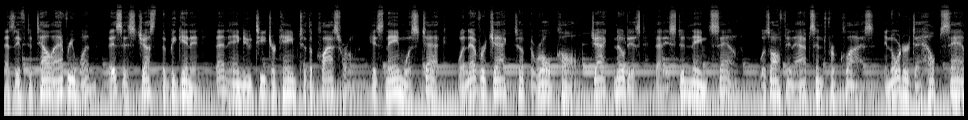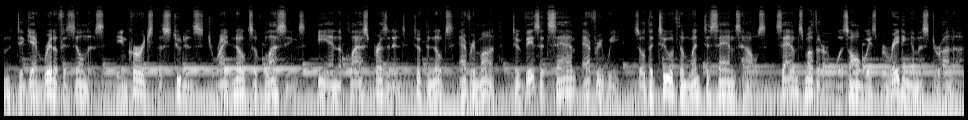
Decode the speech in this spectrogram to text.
as if to tell everyone, this is just the beginning. Then a new teacher came to the classroom. His name was Jack. Whenever Jack took the roll call, Jack noticed that a student named Sam was often absent from class. In order to help Sam to get rid of his illness, he encouraged the students to write notes of blessings. He and the class president took the notes every month to visit Sam every week, so the two of them went to Sam's house. Sam's mother was always berating him, Mr. Anna.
